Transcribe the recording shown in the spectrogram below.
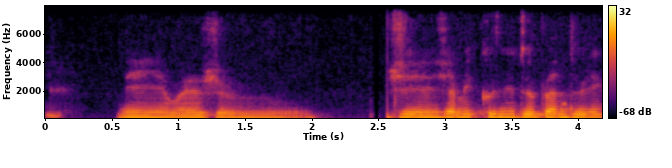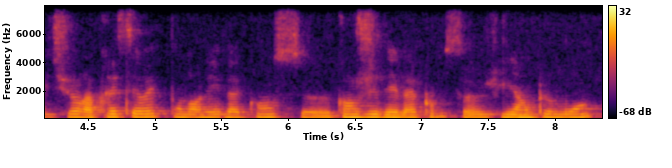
Mm. Mais ouais, je, j'ai jamais connu de panne de lecture. Après, c'est vrai que pendant les vacances, euh, quand j'ai des vacances, euh, je lis un peu moins.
